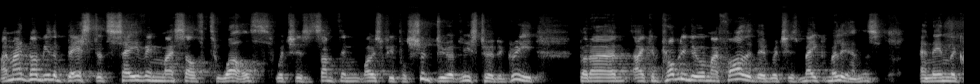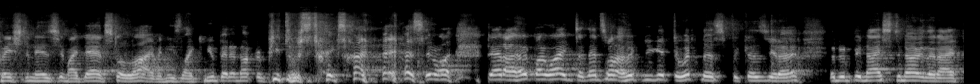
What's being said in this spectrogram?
I might not be the best at saving myself to wealth, which is something most people should do, at least to a degree. But uh, I could probably do what my father did, which is make millions. And then the question is, my dad's still alive? And he's like, you better not repeat the mistakes. I said, well, Dad, I hope I won't. And that's what I hope you get to witness because, you know, it would be nice to know that I,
